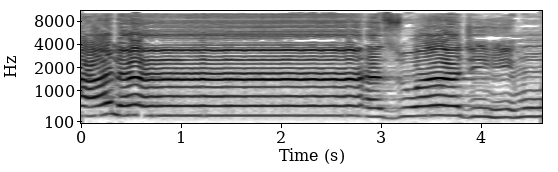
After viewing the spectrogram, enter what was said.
على أزواجهم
